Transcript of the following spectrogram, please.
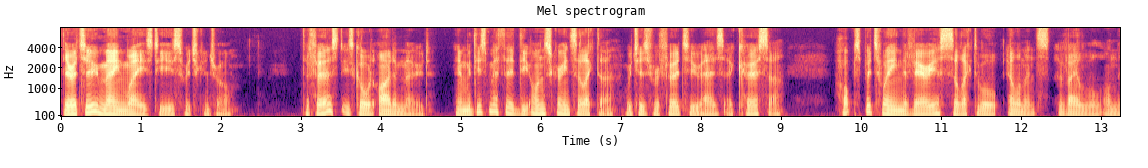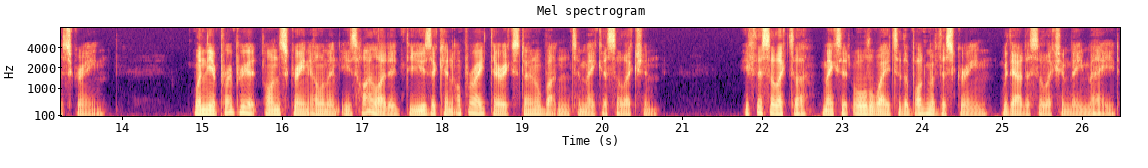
There are two main ways to use switch control. The first is called item mode, and with this method, the on screen selector, which is referred to as a cursor, hops between the various selectable elements available on the screen. When the appropriate on screen element is highlighted, the user can operate their external button to make a selection. If the selector makes it all the way to the bottom of the screen without a selection being made,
